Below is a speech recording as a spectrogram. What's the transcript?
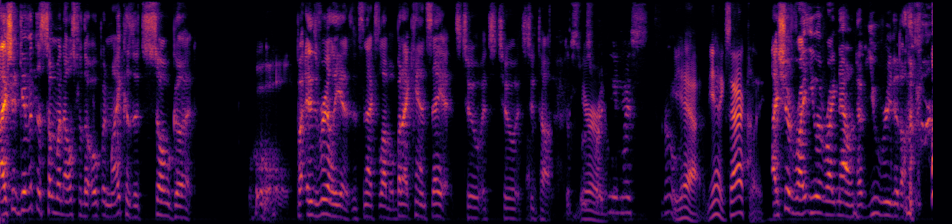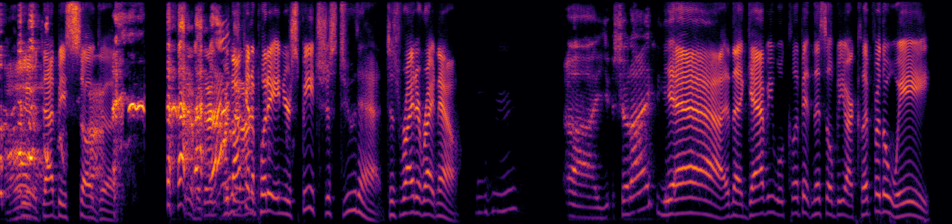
I should give it to someone else for the open mic because it's so good. Whoa. But it really is. It's next level. But I can't say it. It's too. It's too. It's too tough. Just, just write me a nice note. Yeah, yeah, exactly. I should write you it right now and have you read it on the. Oh. Dude, that'd be so Ah. good. Yeah, but then- You're but not going to I- put it in your speech. Just do that. Just write it right now. hmm Uh, should I? Yeah. And then Gabby will clip it, and this will be our clip for the week.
